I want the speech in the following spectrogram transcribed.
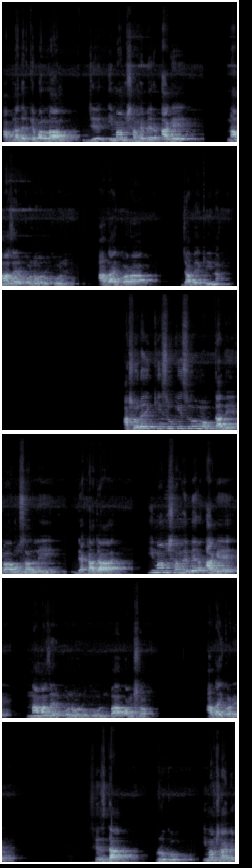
আপনাদেরকে বললাম যে ইমাম সাহেবের আগে নামাজের কোনো রুকুন আদায় করা যাবে কি না? আসলে কিছু কিছু মুক্তাদি বা মুসাল্লি দেখা যায়, ইমাম সাহেবের আগে নামাজের কোনো রুকুন বা অংশ আদায় করেন। সেজদা, রুকু, ইমাম সাহেবের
